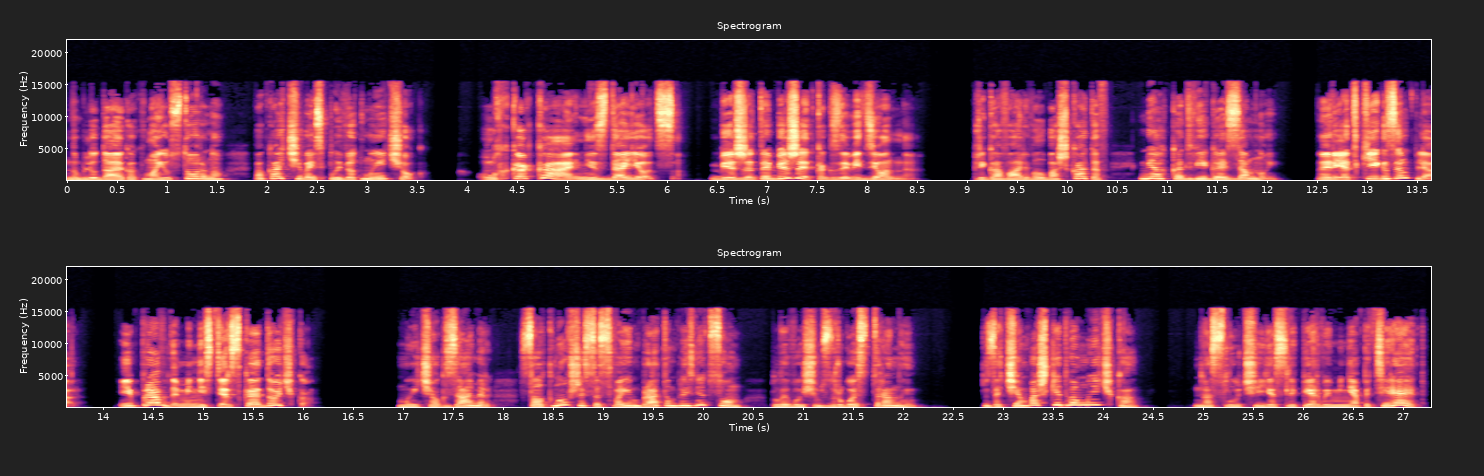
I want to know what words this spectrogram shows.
наблюдая, как в мою сторону, покачиваясь, плывет маячок. «Ух, какая, не сдается! Бежит и бежит, как заведенная!» Приговаривал Башкатов, мягко двигаясь за мной. «Редкий экземпляр. И правда министерская дочка. Маячок замер, столкнувшись со своим братом-близнецом, плывущим с другой стороны. Зачем башке два маячка? На случай, если первый меня потеряет?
